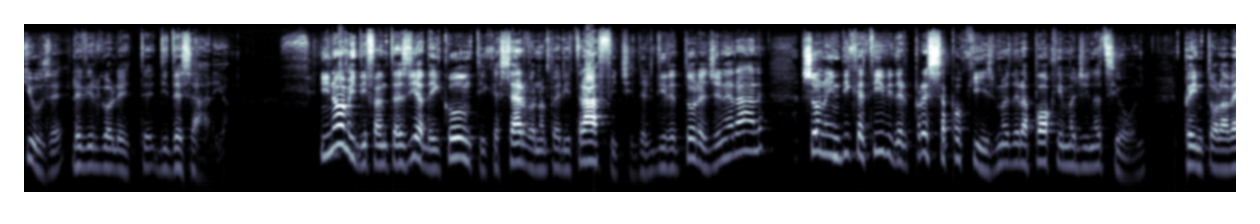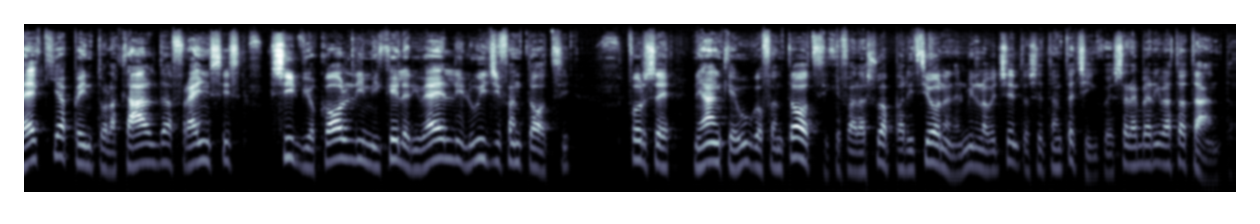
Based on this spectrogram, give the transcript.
Chiuse le virgolette di Desario. I nomi di fantasia dei conti che servono per i traffici del direttore generale sono indicativi del pressapochismo e della poca immaginazione. Pentola Vecchia, Pentola Calda, Francis, Silvio Colli, Michele Rivelli, Luigi Fantozzi. Forse neanche Ugo Fantozzi, che fa la sua apparizione nel 1975, sarebbe arrivato a tanto.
